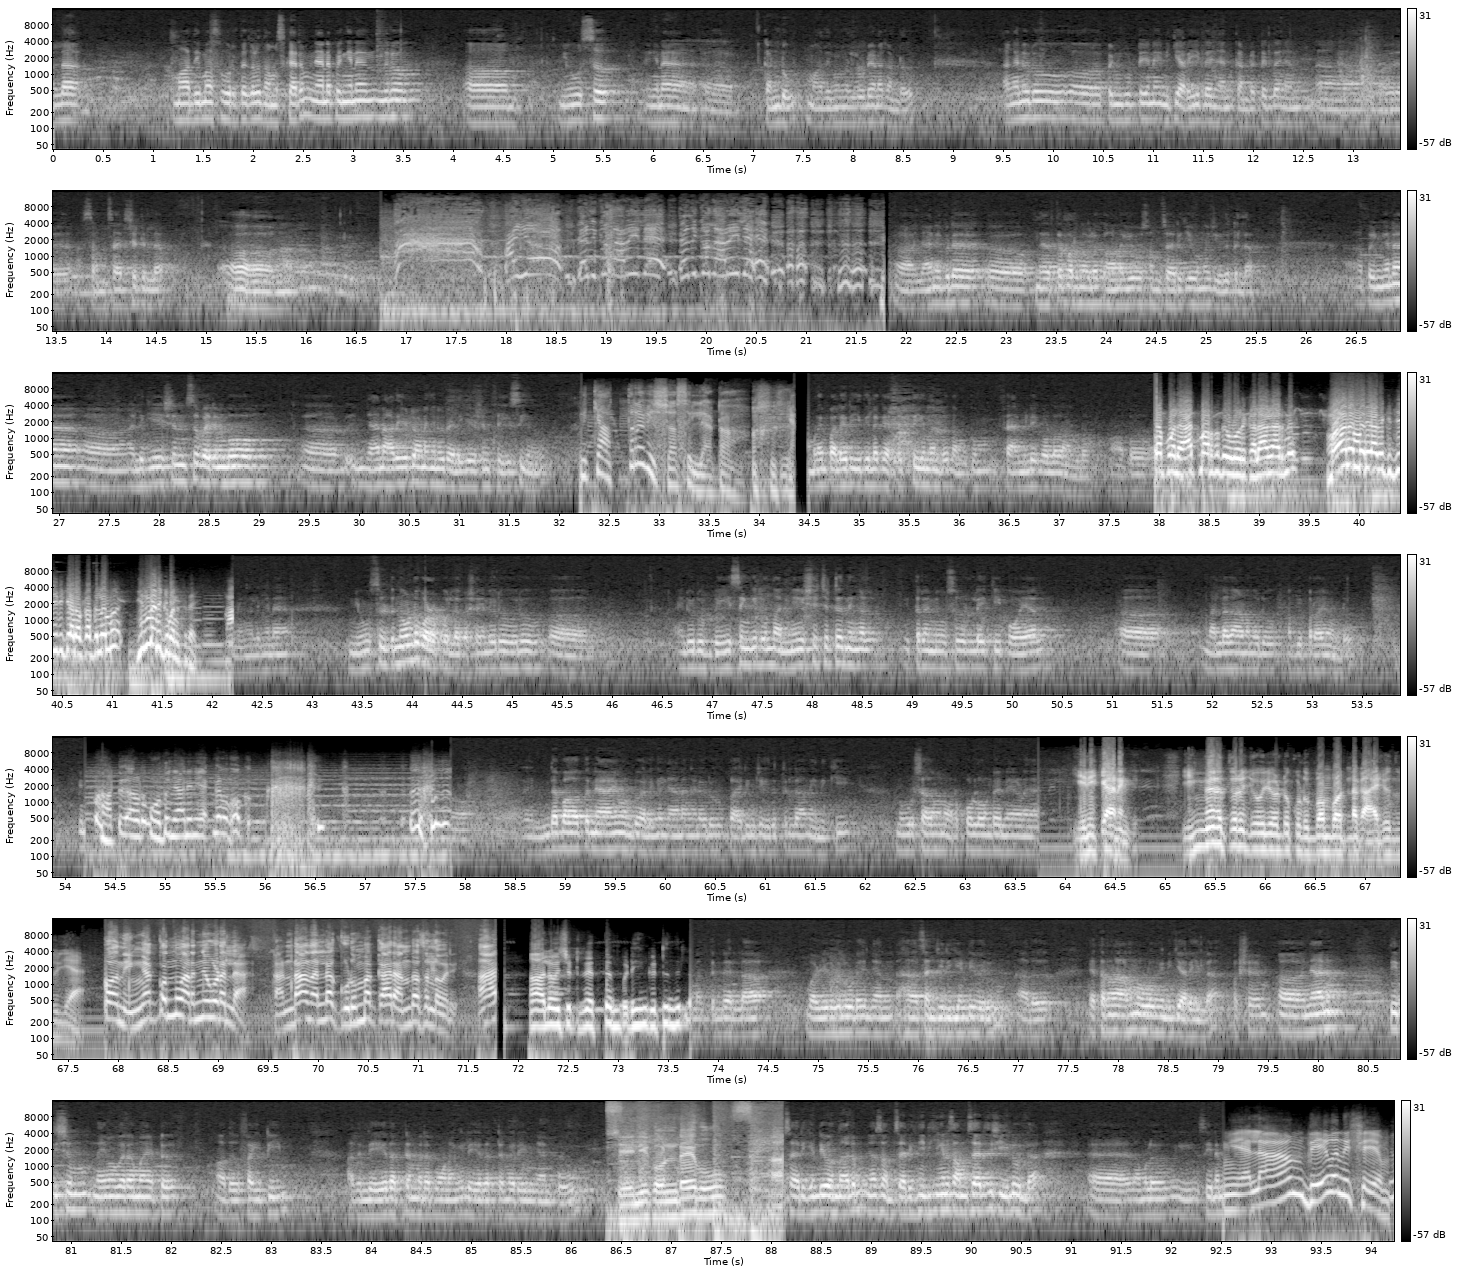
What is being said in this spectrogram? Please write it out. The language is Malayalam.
എല്ലാ മാധ്യമ സുഹൃത്തുക്കൾ നമസ്കാരം. ഞാനപ്പോൾ ഇങ്ങനെ ആ, ന്യൂസ് ഇങ്ങനെ കണ്ടു. മാധ്യമങ്ങളിലൂടെയാണ് കണ്ടത്. അങ്ങനെ ഒരു പെൺകുട്ടീനെ എനിക്കറിയില്ല. ഞാൻ കണ്ടിട്ടില്ല. ഞാൻ അവർ സംസാരിച്ചിട്ടില്ല. ഞാനിവരെ നേരത്തെ പറഞ്ഞ പോലെ കാണുകയോ സംസാരിക്കുകയോ ഒന്നും ചെയ്തിട്ടില്ല. അപ്പം ഇങ്ങനെ അലിഗേഷൻസ് വരുമ്പോൾ ഞാൻ ആദ്യമായിട്ടാണ് ഇങ്ങനെ ഒരു എലിഗേഷൻ ഫേസ് ചെയ്യുന്നത്. എനിക്ക് അത്ര വിശ്വാസമില്ല കേട്ടോ. നമ്മളെ പല രീതിയിലൊക്കെ എഫക്ട് ചെയ്യുന്നുണ്ട്. നമുക്കും ഫാമിലിയൊക്കെ ഉള്ളതാണല്ലോ. അപ്പോൾ പോലെ ആത്മാർത്ഥതയുള്ള ഒരു കലാകാരന് മാനം മര്യാദയ്ക്ക് ജീവിക്കാൻ ഒക്കത്തില്ലെന്ന് ഇന്ന് എനിക്ക് മനസ്സിലായി. നിങ്ങളിങ്ങനെ ന്യൂസ് ഇടുന്നതുകൊണ്ട് കുഴപ്പമില്ല. പക്ഷെ അതിന്റെ ഒരു ഒരു അതിന്റെ അതിന്റെ ഒരു ബേസെങ്കിലും ഒന്ന് അന്വേഷിച്ചിട്ട് നിങ്ങൾ ഇത്തരം ന്യൂസുകളിലേക്ക് പോയാൽ നല്ലതാണെന്നൊരു അഭിപ്രായമുണ്ട്. നാട്ടുകാരുടെ മുഖത്ത് ഞാനിനി എങ്ങനെ നോക്കും? എന്റെ ഭാഗത്ത് ന്യായമുണ്ടോ അല്ലെങ്കിൽ ഞാൻ അങ്ങനെ ഒരു കാര്യം ചെയ്തിട്ടില്ല എന്ന് എനിക്ക് നൂറ് ശതമാനം ഉറപ്പുള്ളതുകൊണ്ട് തന്നെയാണ് ഞാൻ എനിക്കാണെങ്കിൽ ഇങ്ങനത്തെ ഒരു ജോലി കൊണ്ട് കുടുംബം പോരേണ്ട കാര്യമൊന്നുമില്ല. നിങ്ങൾക്കൊന്നും അറിഞ്ഞുകൂടല്ല. കണ്ടാ നല്ല കുടുംബക്കാർ അന്തസ്സുള്ളവര്. ആലോചിച്ചിട്ട് രക്തം പിടിയും കിട്ടുന്നില്ല. എല്ലാ വഴികളിലൂടെ ഞാൻ സഞ്ചരിക്കേണ്ടി വരും. അത് എത്ര നാളെന്നുള്ളത് എനിക്കറിയില്ല. പക്ഷേ ആ, ഞാനും തിരിച്ചും നിയമപരമായിട്ട് അത് ഫൈറ്റ് ചെയ്യും. അതിന്റെ ഏതറ്റം വരെ പോകണമെങ്കിൽ ഏതറ്റം വരെയും ഞാൻ പോകും ശനി കൊണ്ടേ പോവും. സംസാരിക്കേണ്ടി വന്നാലും ഞാൻ സംസാരിക്കും. എനിക്കിങ്ങനെ സംസാരിച്ച ശീലമില്ല. നമ്മൾ ഈ സിനിമ എല്ലാം ദൈവനിശ്ചയം.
